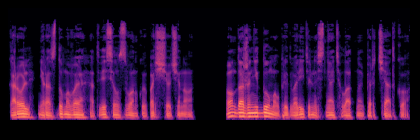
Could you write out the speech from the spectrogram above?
Король, не раздумывая, отвесил звонкую пощечину. Он даже не думал предварительно снять латную перчатку.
